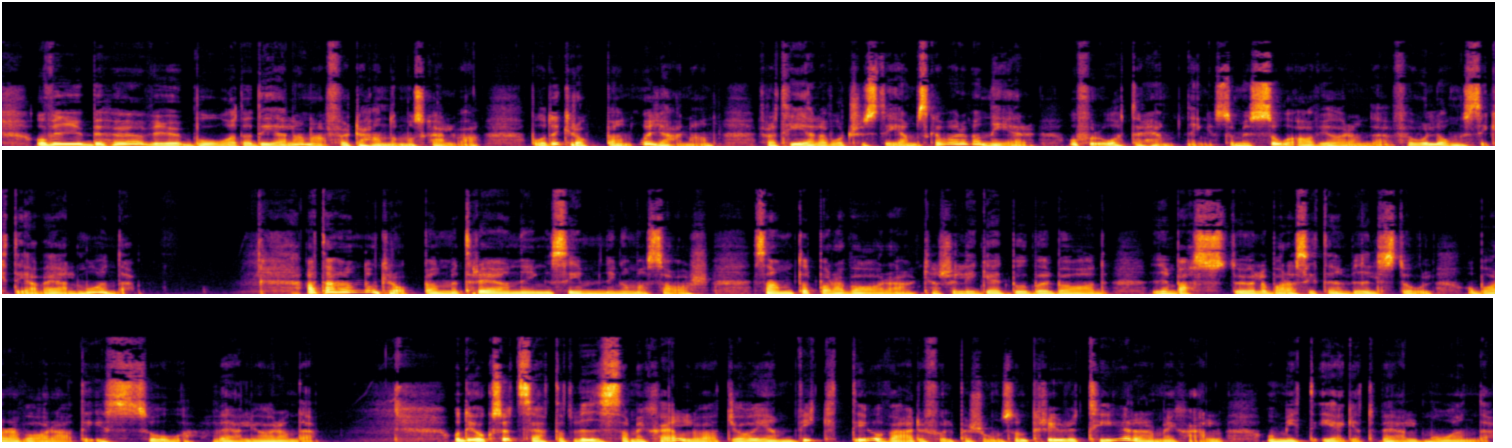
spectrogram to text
Och vi behöver ju båda delarna för att ta hand om oss själva, både kroppen och hjärnan, för att hela vårt system ska varva ner och få återhämtning som är så avgörande för vår långsiktiga välmående. Att ta hand om kroppen med träning, simning och massage samt att bara vara, kanske ligga i ett bubbelbad, i en bastu eller bara sitta i en vilstol och bara vara, det är så välgörande. Och det är också ett sätt att visa mig själv att jag är en viktig och värdefull person som prioriterar mig själv och mitt eget välmående.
